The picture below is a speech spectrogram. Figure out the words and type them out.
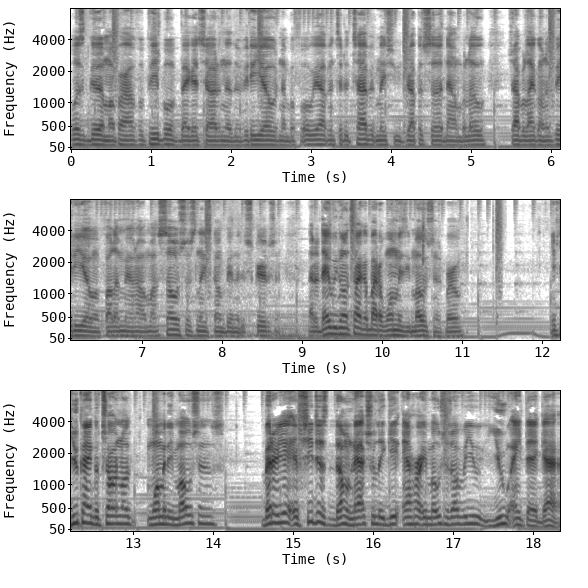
What's good, my powerful people? Back at y'all another video. Now, before we hop into the topic, make sure you drop a sub down below, drop a like on the video, and follow me on all my socials. Links gonna be in the description. Now, today we're gonna talk about a woman's emotions, bro. If you can't control no woman emotions, better yet, if she just don't naturally get in her emotions over you, you ain't that guy.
